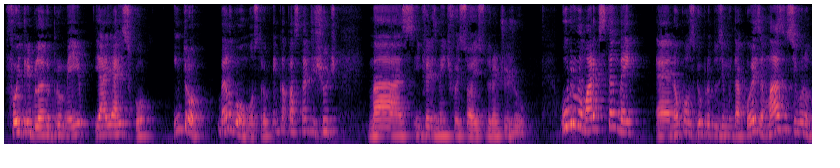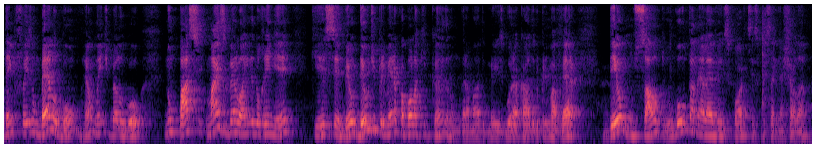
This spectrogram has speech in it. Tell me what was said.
foi driblando para o meio e aí arriscou. Entrou. Belo gol, mostrou que tem capacidade de chute, mas infelizmente foi só isso durante o jogo. O Bruno Marques também é, não conseguiu produzir muita coisa, mas no segundo tempo fez um belo gol, realmente belo gol, num passe mais belo ainda do Renier, que recebeu, deu de primeira com a bola quicando num gramado meio esburacado do Primavera, deu um salto, o gol tá na Eleven Sport, vocês conseguem achar lá,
